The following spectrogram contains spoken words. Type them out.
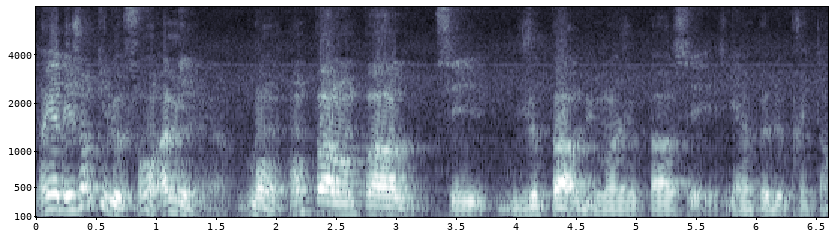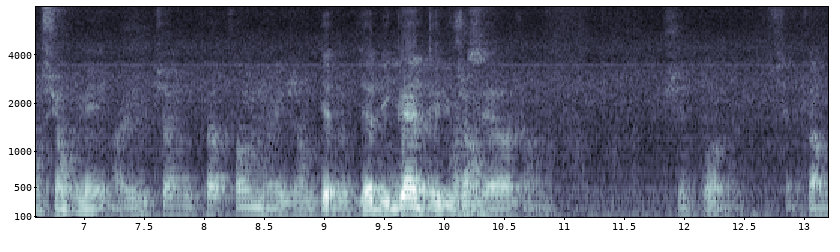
Non, il y a des gens qui le font. Amine, bon, on parle, on parle, c'est, je parle du moi, je parle, c'est, il y a un peu de prétention, mais exemple, tu as une plateforme où les gens Il y a- peuvent il y a des gars intelligents. genre, chez toi, c'est quand même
